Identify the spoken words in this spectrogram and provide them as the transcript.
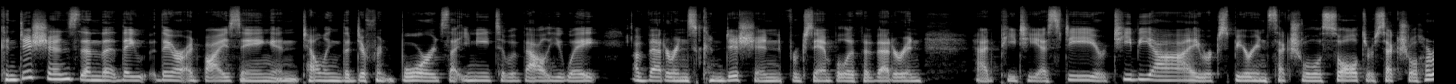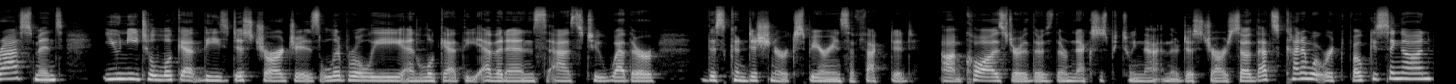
conditions, then the, they they are advising and telling the different boards that you need to evaluate a veteran's condition. For example, if a veteran had PTSD or TBI or experienced sexual assault or sexual harassment, you need to look at these discharges liberally and look at the evidence as to whether this condition or experience affected um, caused or there's their nexus between that and their discharge. So that's kind of what we're focusing on.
